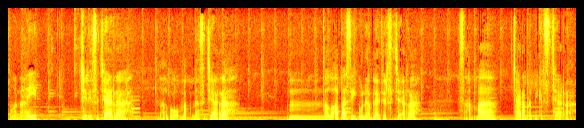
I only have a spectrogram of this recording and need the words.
mengenai ciri sejarah, lalu makna sejarah, hmm, lalu apa sih guna belajar sejarah, sama cara berpikir sejarah.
